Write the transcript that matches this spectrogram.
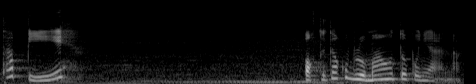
Tapi waktu itu aku belum mau tuh punya anak.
